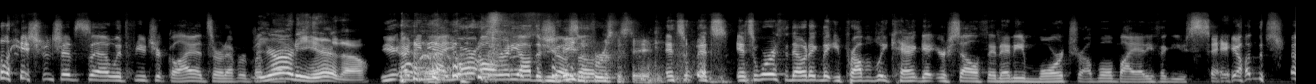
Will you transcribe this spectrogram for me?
relationships uh, with future clients or whatever but You're like, already here, though. you, i mean yeah you are already on the You show made so the first mistake. it's it's it's worth noting that you probably can't get yourself in any more trouble by anything you say on the show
